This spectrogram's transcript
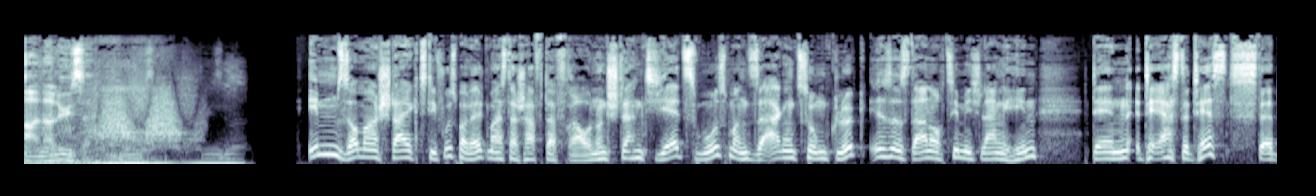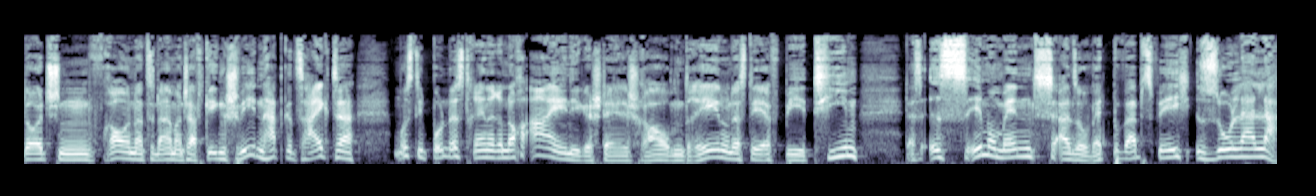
Analyse. Im Sommer steigt die Fußballweltmeisterschaft der Frauen und Stand jetzt muss man sagen, zum Glück ist es da noch ziemlich lange hin. Denn der erste Test der deutschen Frauennationalmannschaft gegen Schweden hat gezeigt, da muss die Bundestrainerin noch einige Stellschrauben drehen und das DFB-Team, das ist im Moment also wettbewerbsfähig, so lala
